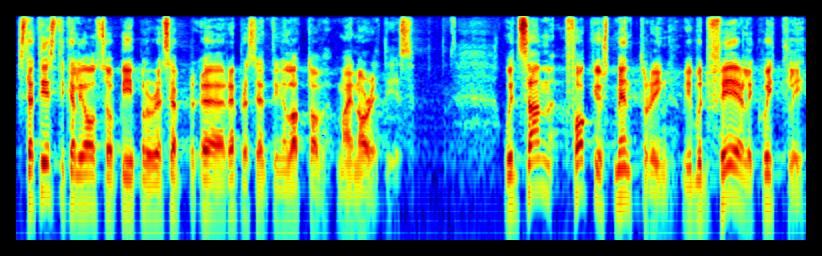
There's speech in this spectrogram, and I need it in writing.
Statistically also people uh, representing a lot of minorities. With some focused mentoring, we would fairly quickly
